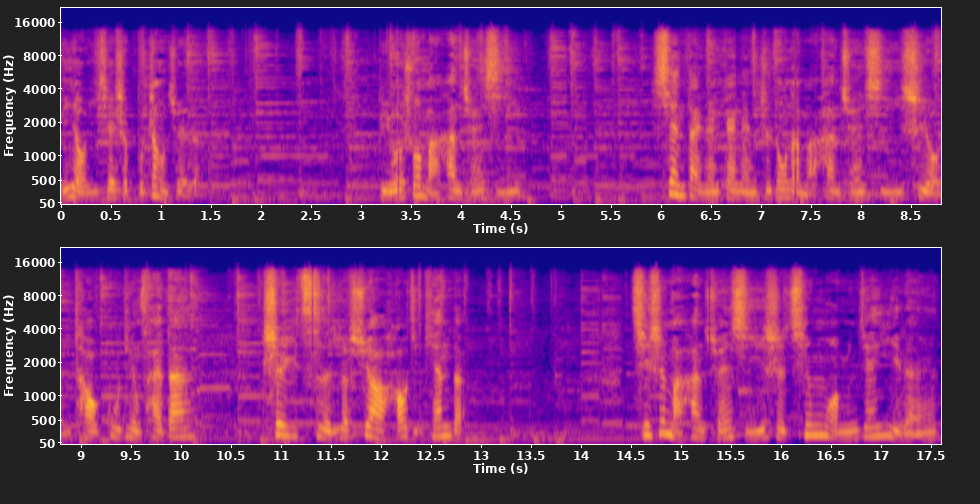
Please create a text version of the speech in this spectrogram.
也有一些是不正确的。比如说满汉全席，现代人概念之中的满汉全席是有一套固定菜单，吃一次要需要好几天的。其实满汉全席是清末民间艺人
